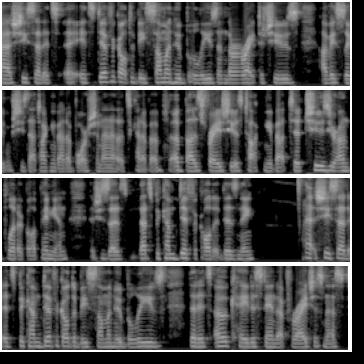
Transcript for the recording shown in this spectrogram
Uh, she said it's it's difficult to be someone who believes in the right to choose. Obviously, she's not talking about abortion. I know that's kind of a, a buzz phrase she was talking about to choose your own political opinion. And she says that's become difficult at Disney. Uh, she said it's become difficult to be someone who believes that it's okay to stand up for righteousness.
